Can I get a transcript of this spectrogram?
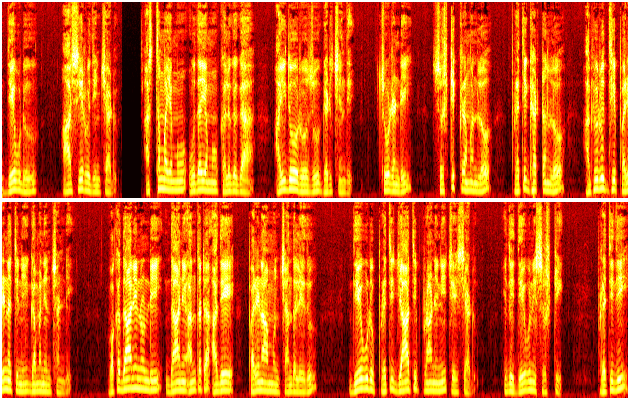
దేవుడు ఆశీర్వదించాడు. అస్తమయము ఉదయము కలుగగా ఐదో రోజు గడిచింది. చూడండి సృష్టిక్రమంలో ప్రతి ఘట్టంలో అభివృద్ధి పరిణతిని గమనించండి. ఒకదాని నుండి దాని అంతట అదే పరిణామం చెందలేదు. దేవుడు ప్రతి జాతి ప్రాణిని చేశాడు. ఇది దేవుని సృష్టి. ప్రతిదీ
